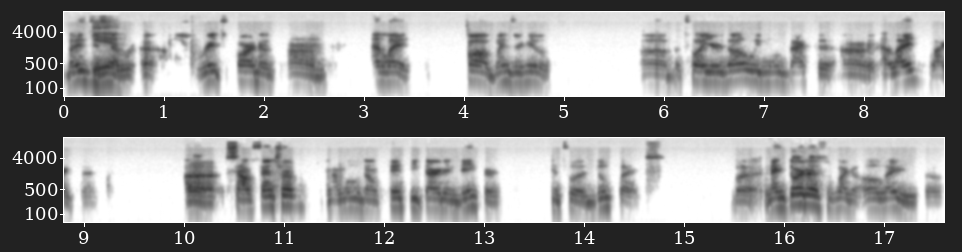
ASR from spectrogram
but it's just yeah. a, a, rich part of um LA called Windsor Hills. Uh, but 12 years old, we moved back to uh, LA, like the uh, South Central, and I moved on 53rd and Denker into a duplex. But next door to us was like an old lady. So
